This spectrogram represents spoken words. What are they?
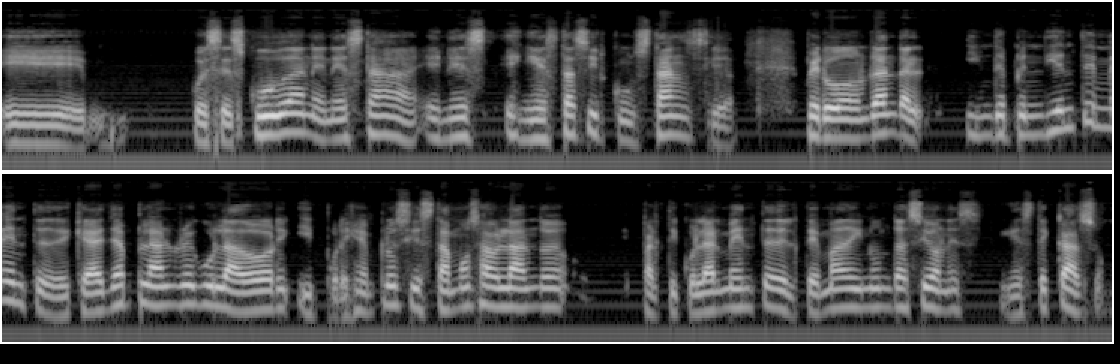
eh, pues se escudan en esta, en, en esta circunstancia. Pero, don Randall, independientemente de que haya plan regulador y, por ejemplo, si estamos hablando particularmente del tema de inundaciones, en este caso,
